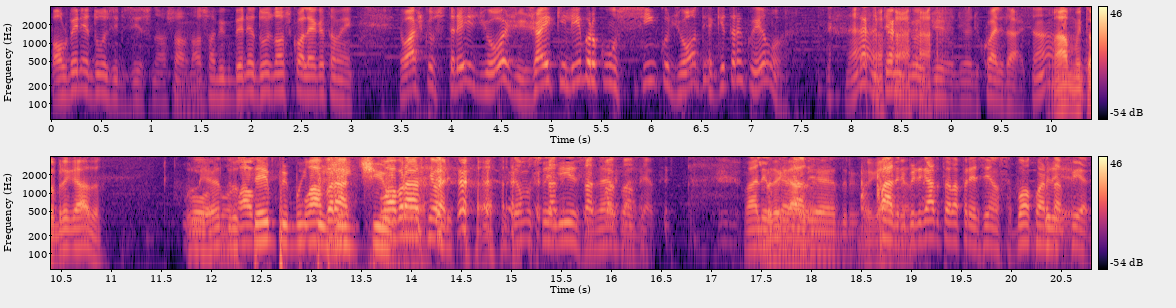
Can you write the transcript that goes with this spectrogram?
Paulo Beneduzzi diz isso, nosso, nosso amigo Beneduzzi, nosso colega também. Eu acho que os três de hoje já equilibram com os cinco de ontem aqui tranquilo, né, em termos de, de- de- de qualidade. Né? Ah, muito obrigado. O Leandro Um ab- sempre muito um abraço, gentil. Um abraço, senhores. Ficamos felizes, né, Satisfação padre? sempre. Valeu, Obrigado, obrigado, Leandro. Obrigado, Padre, obrigado pela presença. Boa quarta-feira.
